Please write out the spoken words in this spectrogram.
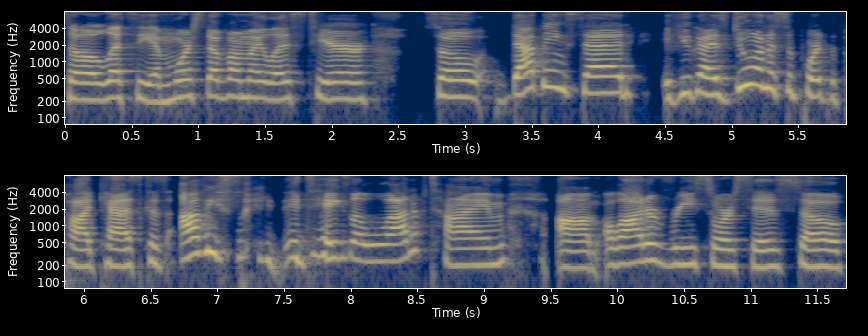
So let's see, and more stuff on my list here. So that being said, if you guys do want to support the podcast, because obviously it takes a lot of time, um, a lot of resources. So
